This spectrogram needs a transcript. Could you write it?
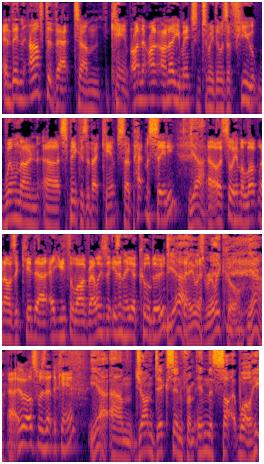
And then after that um, camp, I know, I know you mentioned to me there was a few well-known uh, speakers at that camp. So Pat Mesiti, Yeah. uh, I saw him a lot when I was a kid uh, at Youth Alive rallies. Isn't he a cool dude? Yeah, he was really cool. Yeah. Uh, who else was at the camp? Yeah, um, John Dickson from In the Si- well, he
